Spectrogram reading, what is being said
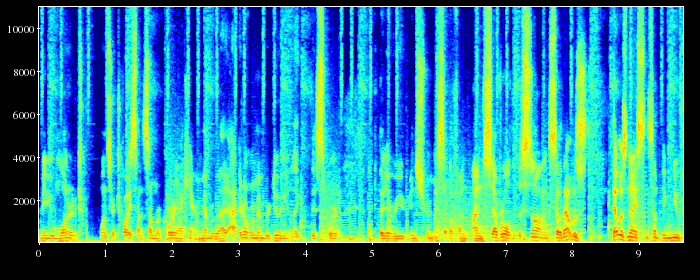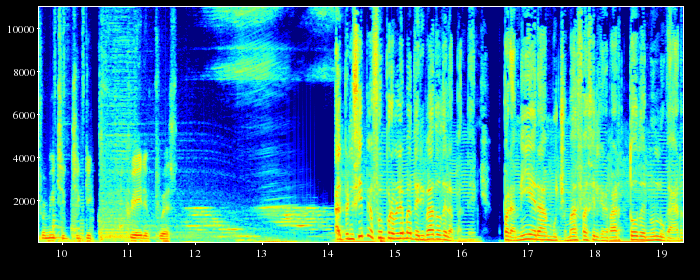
maybe one or t- once or twice on some recording. I can't remember, but I, I, don't remember doing it like this where I played every instrument myself on, on several of the songs. So that was that was nice and something new for me to, to get creative with. Al principio fue un problema derivado de la pandemia. Para mí era mucho más fácil grabar todo en un lugar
